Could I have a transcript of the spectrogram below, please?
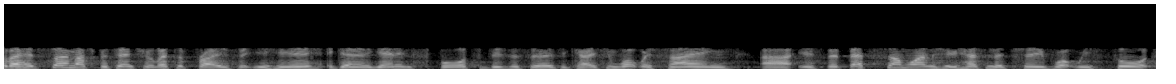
Well, they had so much potential. That's a phrase that you hear again and again in sports, business, or education. What we're saying uh, is that that's someone who hasn't achieved what we thought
